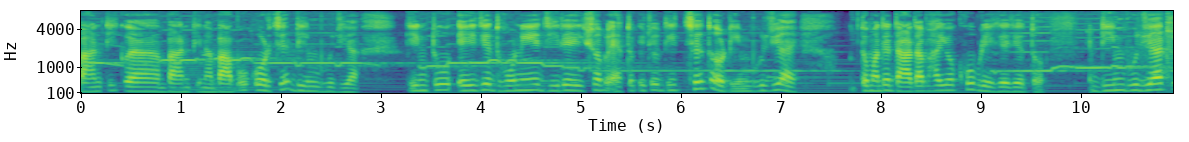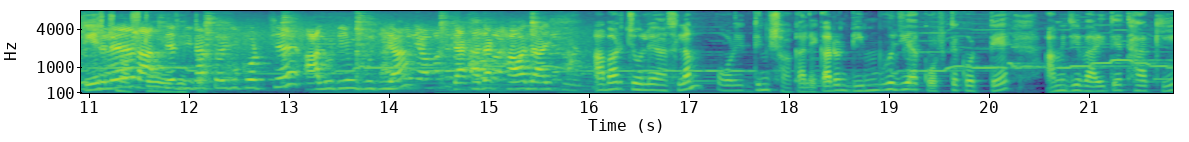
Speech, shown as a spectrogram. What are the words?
বান্টি বান্টি না, বাবু করছে ডিম ভুজিয়া। কিন্তু এই যে ধনে, জিরে এইসব এত কিছু দিচ্ছে তো ডিম ভুজিয়ায় তোমাদের দাদা ভাইও খুব রেগে যেত। ডিম ভুজিয়া টেস্ট নষ্ট হয়ে যেত। করছে আলু ডিম ভুজিয়া। দেখা যাক খাওয়া যায় কিনা। আবার চলে আসলাম পরের দিন সকালে কারণ ডিম ভুজিয়া করতে করতে আমি যে বাড়িতে থাকি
